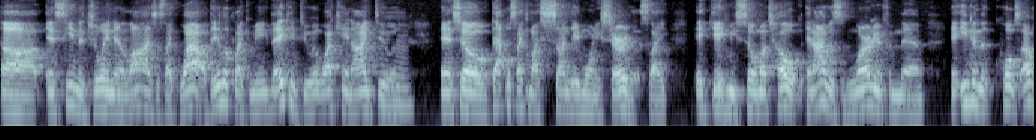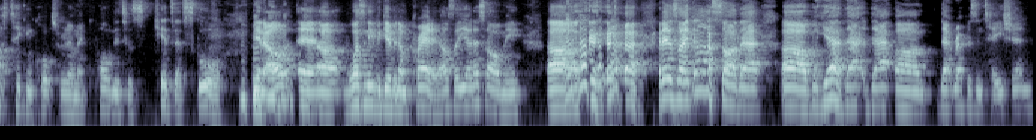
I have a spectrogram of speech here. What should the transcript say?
Uh, and seeing the joy in their lives it's like wow they look like me they can do it why can't i do mm-hmm. it and so that was like my sunday morning service like it gave me so much hope and i was learning from them and even the quotes i was taking quotes from them and quoting it to kids at school you know and uh, wasn't even giving them credit. I was like yeah that's all me. Uh, and it was like oh, i saw that. Uh, but yeah that that um, that representation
